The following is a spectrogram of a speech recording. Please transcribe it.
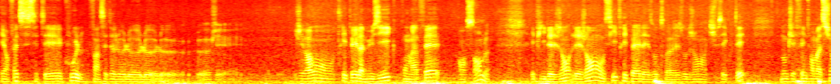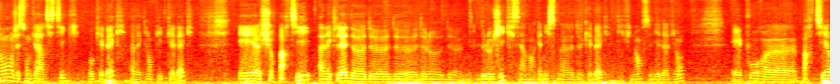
Et en fait c'était cool. Enfin c'était le j'ai vraiment tripé la musique qu'on a fait ensemble. Et puis les gens, les gens aussi tripaient, les autres, les autres gens qui faisaient écouter. Donc j'ai fait une formation gestion de carrière artistique au Québec, avec l'Ampli de Québec. Et euh, je suis reparti avec l'aide de, Logique, c'est un organisme de Québec qui finance les billets d'avion. Et pour euh, partir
